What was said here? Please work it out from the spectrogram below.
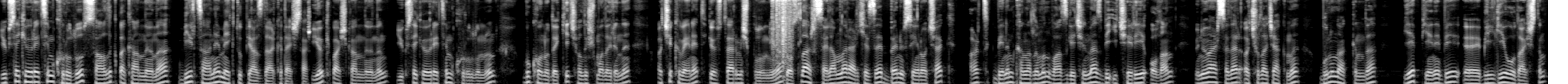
Yükseköğretim Kurulu Sağlık Bakanlığı'na bir tane mektup yazdı arkadaşlar. YÖK Başkanlığı'nın Yükseköğretim Kurulu'nun bu konudaki çalışmalarını açık ve net göstermiş bulunuyor. Dostlar selamlar herkese ben Hüseyin Oçak. Artık benim kanalımın vazgeçilmez bir içeriği olan üniversiteler açılacak mı? Bunun hakkında yepyeni bir e, bilgiye ulaştım.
